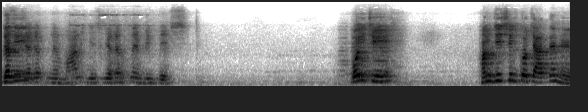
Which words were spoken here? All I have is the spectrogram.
यदि जगत में मान इस जगत में विदेश कोई चीज़ हम जिस चीज़ को चाहते हैं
